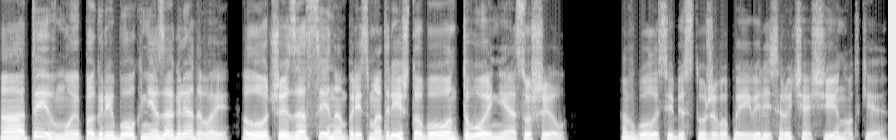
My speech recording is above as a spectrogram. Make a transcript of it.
А ты в мой погребок не заглядывай. Лучше за сыном присмотри, чтобы он твой не осушил». В голосе Бестужева появились рычащие нотки.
